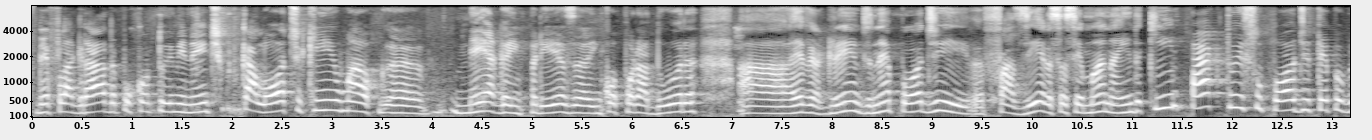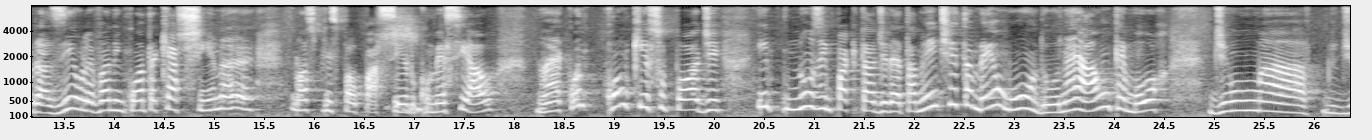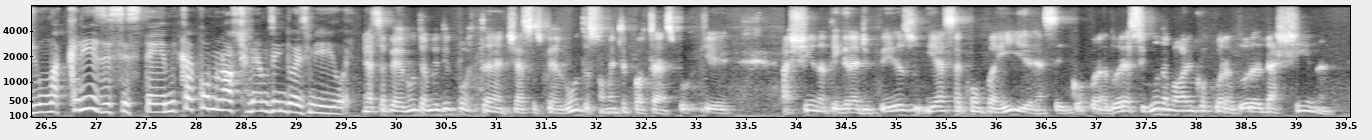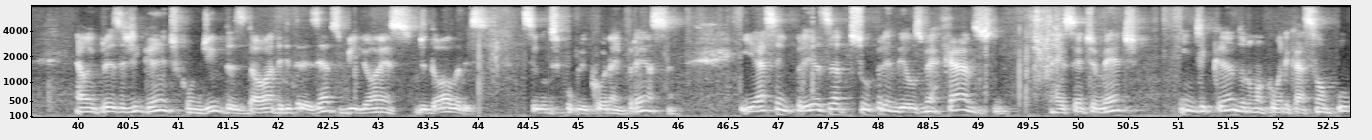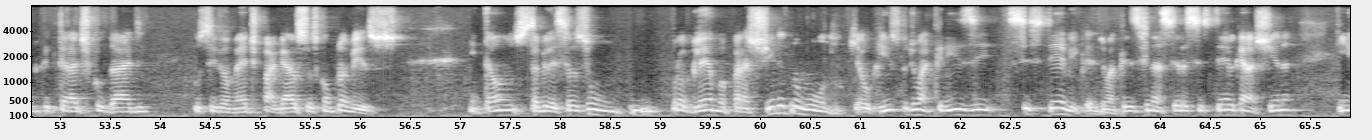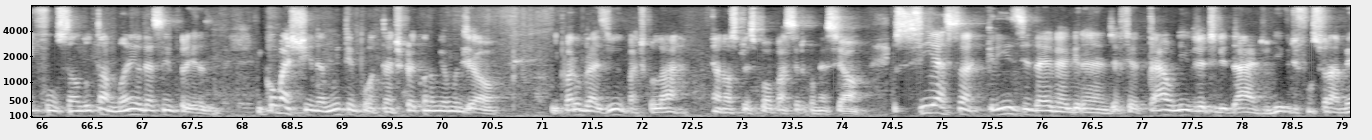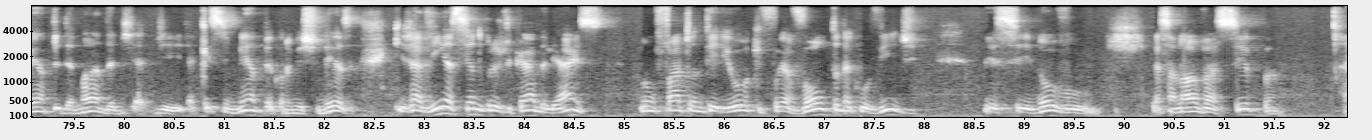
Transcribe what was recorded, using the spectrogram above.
deflagrada por conta do iminente calote que uma uh, mega empresa incorporadora, a Evergrande, né, pode fazer essa semana ainda. Que impacto isso pode ter para o Brasil, levando em conta que a China é nosso principal parceiro comercial? Não é? Como, como que isso pode nos impactar diretamente e também o mundo? Né? Há um temor de uma, de uma crise sistêmica como nós tivemos em 2008. Essa pergunta é muito importante. Essas perguntas são muito importantes porque a China tem grande peso e essa companhia, essa incorporadora, é a segunda maior incorporadora da China. É uma empresa gigante com dívidas da ordem de 300 bilhões de dólares, segundo se publicou na imprensa. E essa empresa surpreendeu os mercados recentemente, indicando numa comunicação pública que terá dificuldade, possivelmente, de pagar os seus compromissos. Então, estabeleceu-se um, um, problema para a China e para o mundo, que é o risco de uma crise sistêmica, de uma crise financeira sistêmica na China, em função do tamanho dessa empresa. E como a China é muito importante para a economia mundial e para o Brasil em particular, é o nosso principal parceiro comercial, se essa crise da Evergrande afetar o nível de atividade, o nível de funcionamento, de demanda, de, de aquecimento da economia chinesa, que já vinha sendo prejudicada, aliás, por um fato anterior, que foi a volta da Covid, desse novo, dessa nova cepa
